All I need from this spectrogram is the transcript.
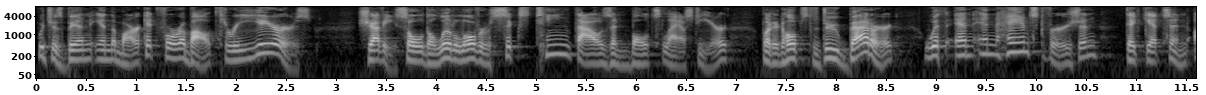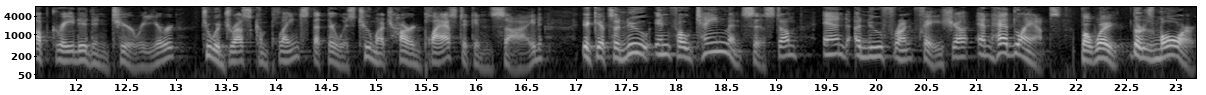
which has been in the market for about three years. Chevy sold a little over 16,000 Bolts last year, but it hopes to do better with an enhanced version that gets an upgraded interior, to address complaints that there was too much hard plastic inside. It gets a new infotainment system and a new front fascia and headlamps. But wait, there's more.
